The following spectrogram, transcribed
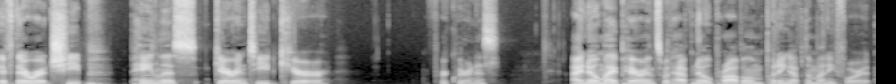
If there were a cheap, painless, guaranteed cure for queerness, I know my parents would have no problem putting up the money for it.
